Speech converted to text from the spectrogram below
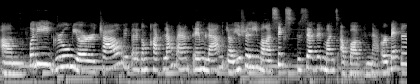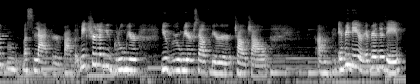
um, fully groom your chow. Yung talagang cut lang, parang trim lang. Uh, usually, mga 6 to 7 months above na. Or better, mas later pa. But make sure lang you groom your you groom yourself, your chow chow. Um, every day or every other day.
